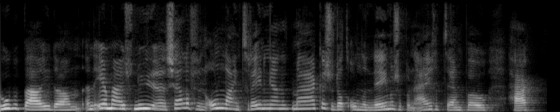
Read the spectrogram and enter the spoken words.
hoe bepaal je dan? En Irma is nu uh, zelf een online training aan het maken, zodat ondernemers op hun eigen tempo haar,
